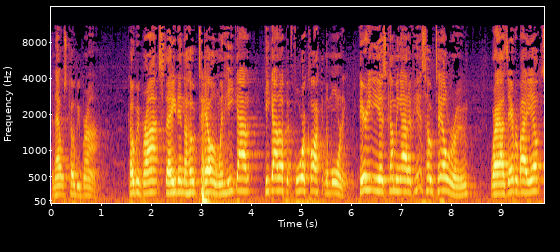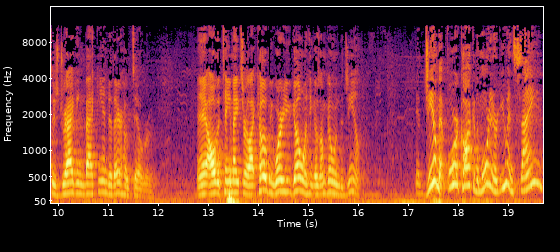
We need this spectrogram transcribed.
and that was Kobe Bryant. Kobe Bryant stayed in the hotel, and when he got he got up at four o'clock in the morning. Here he is coming out of his hotel room Whereas everybody else is dragging back into their hotel room. And all the teammates are like, Kobe, where are you going? He goes, I'm going to the gym. Gym at 4 o'clock in the morning? Are you insane?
